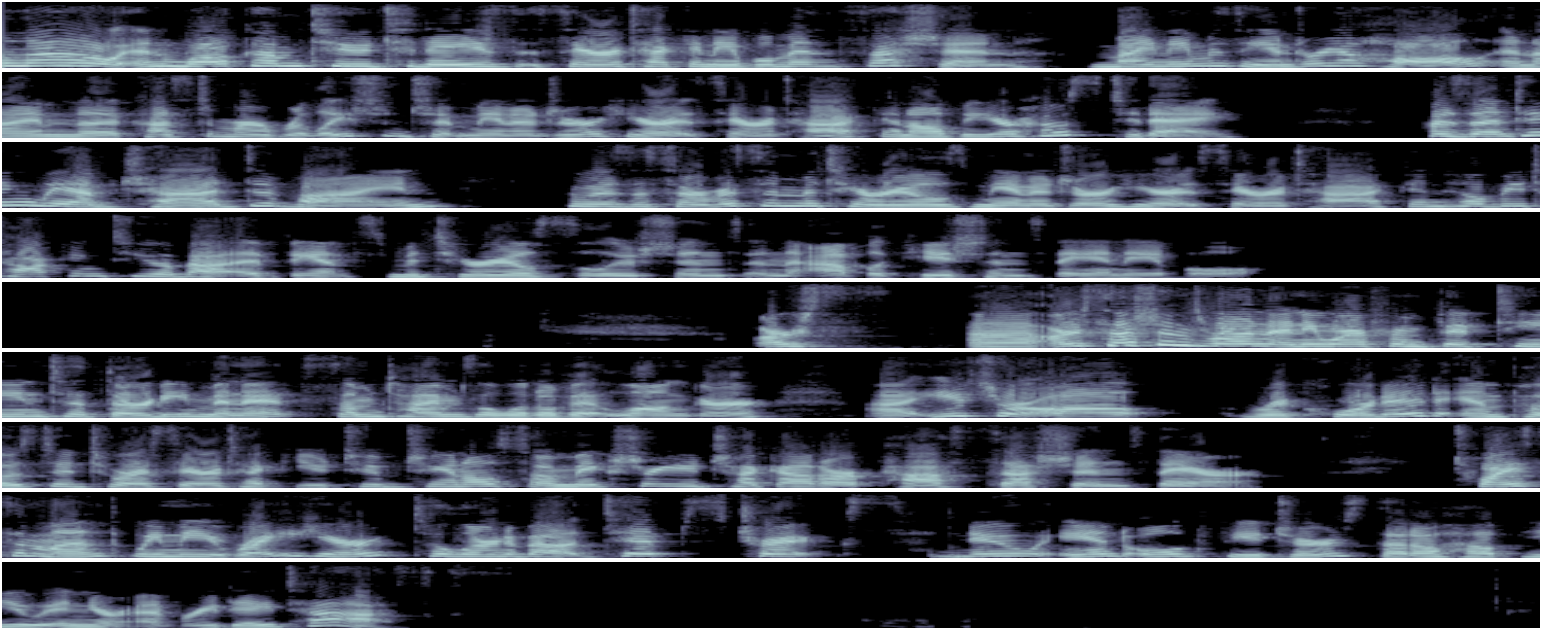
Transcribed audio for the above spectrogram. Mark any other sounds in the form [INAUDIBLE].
Hello, and welcome to today's Saratech Enablement session. My name is Andrea Hall, and I'm the Customer Relationship Manager here at Saratech, and I'll be your host today. Presenting, we have Chad Devine, who is a Service and Materials Manager here at Saratech, and he'll be talking to you about advanced material solutions and the applications they enable. Our, uh, our sessions run anywhere from 15 to 30 minutes, sometimes a little bit longer. Uh, each are all recorded and posted to our Saratech YouTube channel, so make sure you check out our past sessions there. Twice a month, we meet right here to learn about tips, tricks, new and old features that'll help you in your everyday tasks.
